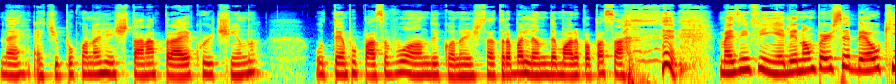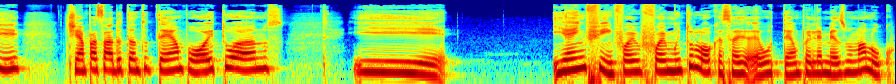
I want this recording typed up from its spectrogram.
né? É tipo quando a gente tá na praia curtindo o tempo passa voando e quando a gente está trabalhando demora para passar. Mas enfim, ele não percebeu que tinha passado tanto tempo, oito anos, e e enfim, foi, foi muito louco. Essa, o tempo ele é mesmo maluco.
